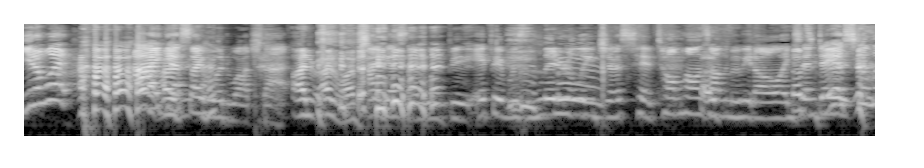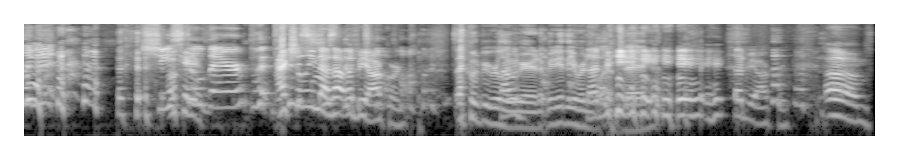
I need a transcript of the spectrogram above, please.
You know what? I guess I would watch that. I'd, I'd watch. I guess I would be if it was literally just him. Tom Holland's not in the movie at all. Like That's Zendaya's great. still in it. She's Okay. still there, but Actually, no, that would be Tom awkward. Holland. That would be really That would- weird. We need the original That'd be that'd be awkward. Um,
